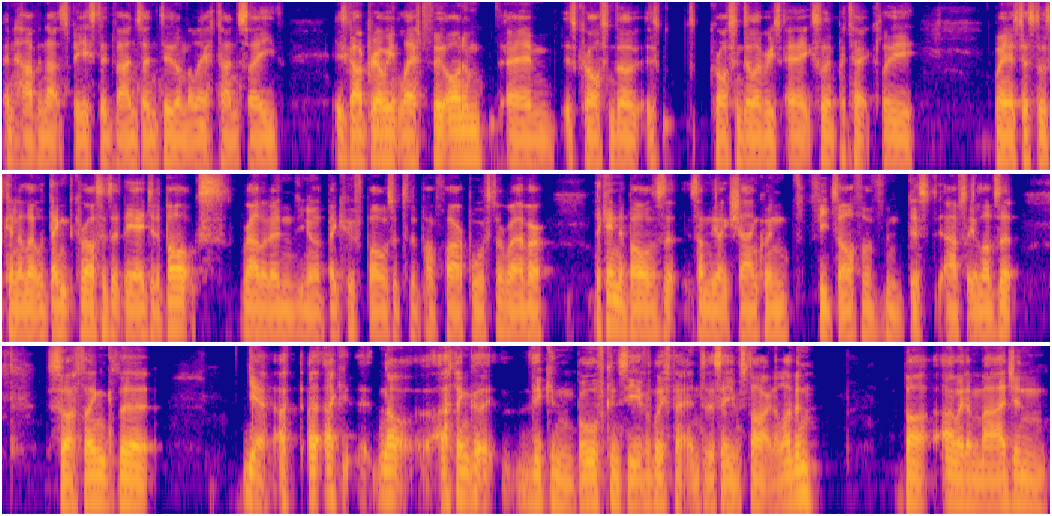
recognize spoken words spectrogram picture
and having that space to advance into on the left hand side. He's got a brilliant left foot on him. Um, his crossing, his crossing delivery is excellent, particularly when it's just those kind of little dinked crosses at the edge of the box rather than you know big hoof balls into the far post or whatever. The kind of balls that somebody like Shankland feeds off of and just absolutely loves it. So I think that yeah, I, I, I no, I think that they can both conceivably fit into the same starting eleven, but I would imagine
